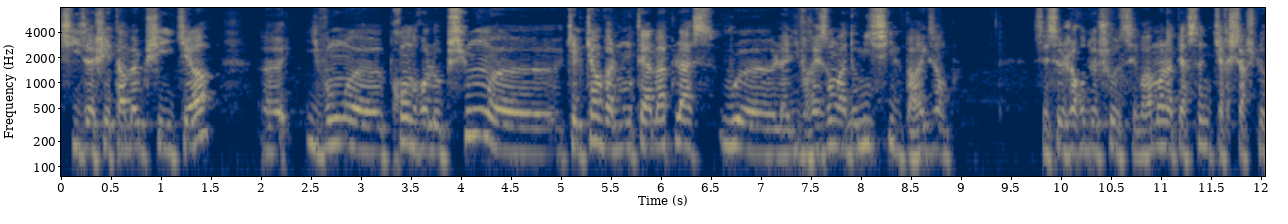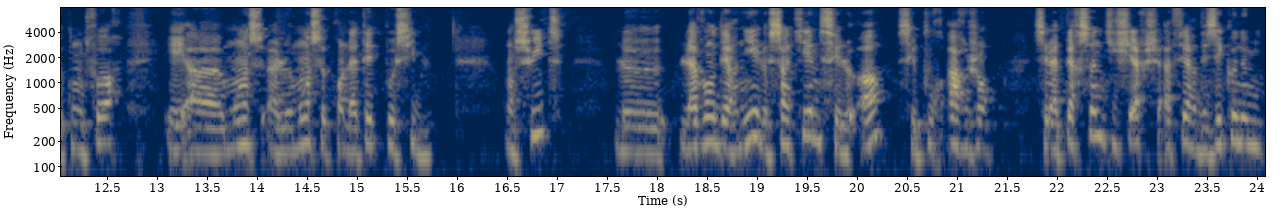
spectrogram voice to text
s'ils achètent un meuble chez Ikea, euh, ils vont euh, prendre l'option euh, quelqu'un va le monter à ma place ou la livraison à domicile par exemple. C'est ce genre de choses. C'est vraiment la personne qui recherche le confort et à, le moins se prendre la tête possible. Ensuite, l'avant-dernier, le cinquième, c'est le A, c'est pour argent. C'est la personne qui cherche à faire des économies,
